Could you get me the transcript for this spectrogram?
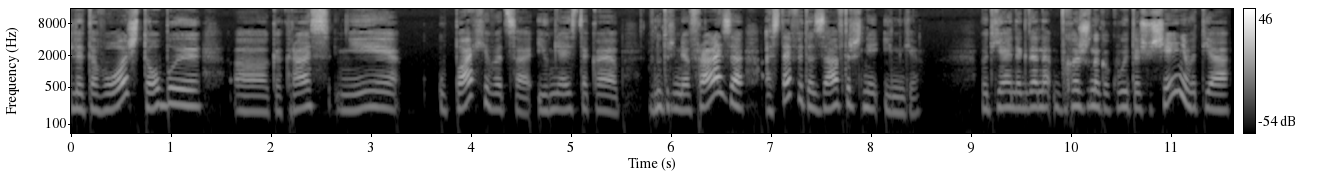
для того, чтобы э, как раз не упахиваться. И у меня есть такая внутренняя фраза «оставь это завтрашнее Инге». Вот я иногда на, выхожу на какое-то ощущение, вот я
